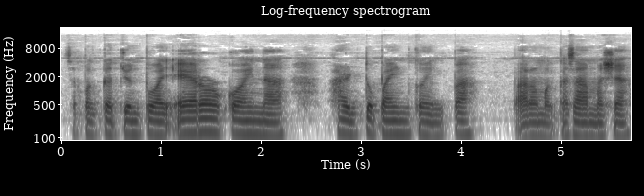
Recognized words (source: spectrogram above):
Sapagkat yun po ay error coin na hard to find coin pa para magkasama siya.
